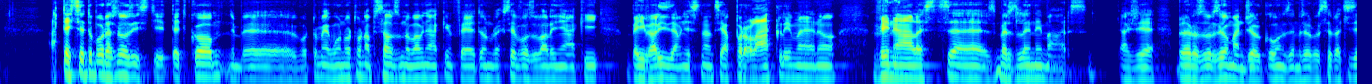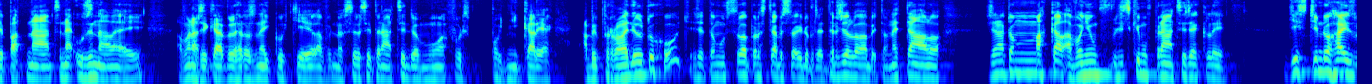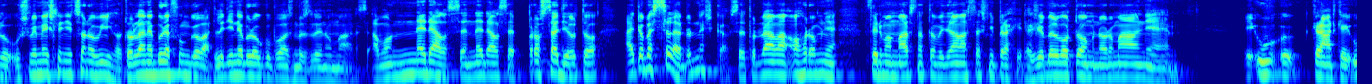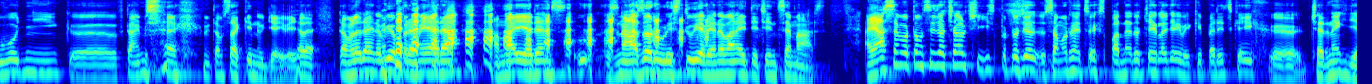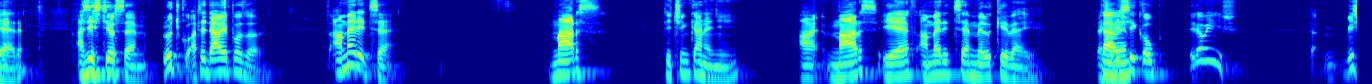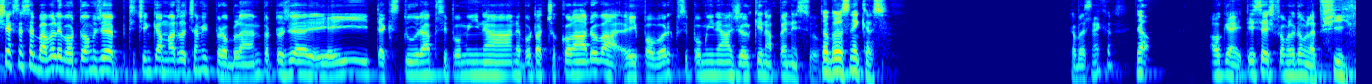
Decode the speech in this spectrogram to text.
A teď se to podařilo zjistit, teďko e, o tom, jak on o to napsal znova v nějakým fejetonu, tak se vozovali nějaký bejvalí zaměstnanci a prolákli jméno vynálezce zmrzliny Mars. Takže byl rozvod s jeho manželkou, on zemřel v roce 2015, neuznalej, a ona říká, byl hrozný kutil a nosil si práci domů a furt podnikal, jak, aby proladil tu chuť, že to muselo prostě, aby se to i dobře drželo, aby to netálo, že na tom makal a oni mu, vždycky mu v práci řekli, jdi s tím do hajzlu, už vymýšlí něco nového, tohle nebude fungovat, lidi nebudou kupovat zmrzlinu Mars. A on nedal se, nedal se, prosadil to a je to bestseller do dneška. Se prodává ohromně, firma Mars na tom vydělává strašný prachy. Takže byl o tom normálně i ú, krátký úvodník eh, v Timesech, tam se taky nudějí, viď? ale tam hledají nového premiéra a mají jeden z, z názorů listů je věnovaný tyčince Mars. A já jsem o tom si začal číst, protože samozřejmě člověk spadne do těchto těch wikipedických uh, černých děr a zjistil jsem, Luďku, a teď dávej pozor, v Americe Mars tyčinka není a Mars je v Americe Milky Way. Takže když si koup... Ty to víš. Víš, jak jsme se bavili o tom, že tyčinka Mars začala mít problém, protože její textura připomíná, nebo ta čokoládová, její povrch připomíná žilky na penisu. To byl Snickers. To byl Snickers? Jo. OK, ty jsi v tomhle tom lepší.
